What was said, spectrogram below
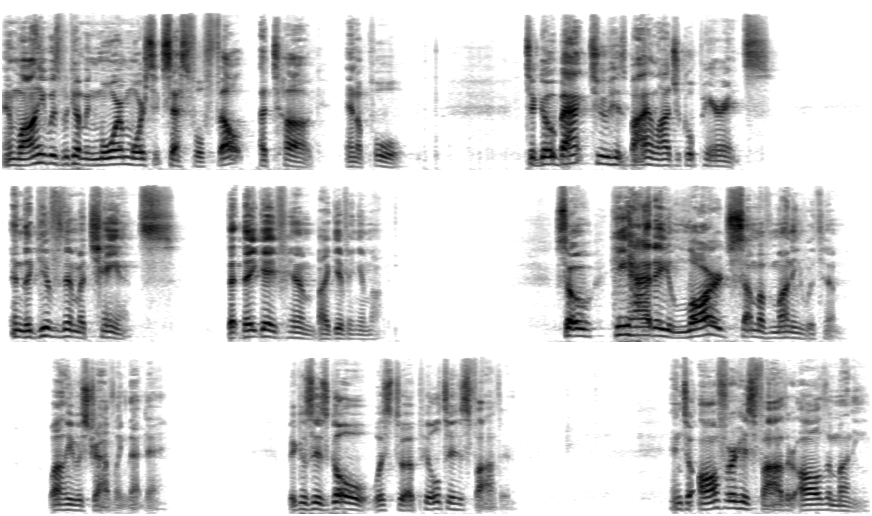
and while he was becoming more and more successful, felt a tug and a pull to go back to his biological parents and to give them a chance that they gave him by giving him up. So he had a large sum of money with him while he was traveling that day because his goal was to appeal to his father and to offer his father all the money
